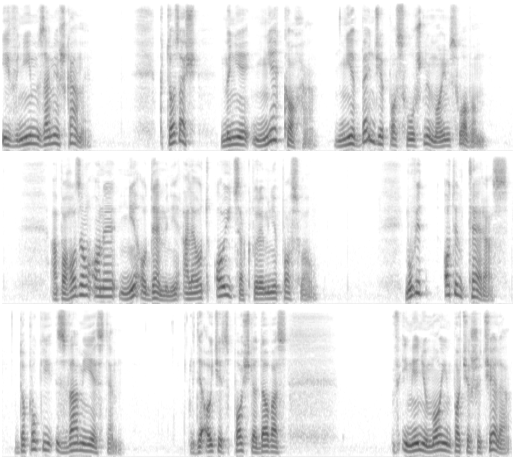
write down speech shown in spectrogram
i w nim zamieszkamy. Kto zaś mnie nie kocha, nie będzie posłuszny moim słowom. A pochodzą one nie ode mnie, ale od Ojca, który mnie posłał. Mówię o tym teraz, dopóki z wami jestem. Gdy Ojciec pośle do was w imieniu moim pocieszyciela,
